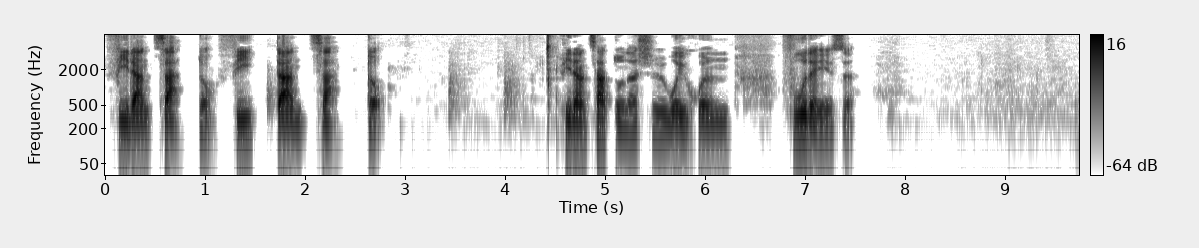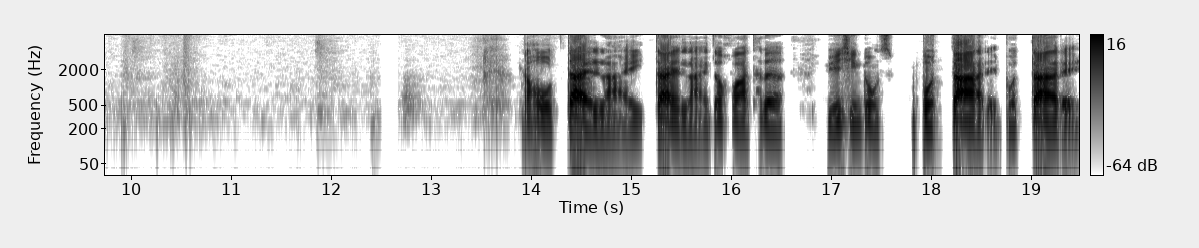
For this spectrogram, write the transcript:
fidanzato，fidanzato，fidanzato 呢是未婚夫的意思。然后带来，带来的话，它的原形动词 portare，portare。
